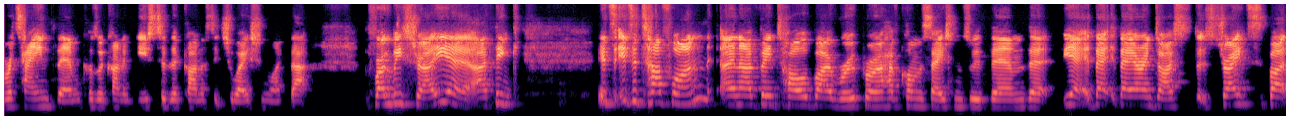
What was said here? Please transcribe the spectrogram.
retained them because we're kind of used to the kind of situation like that. For Rugby Australia, I think it's it's a tough one, and I've been told by RUPA. I have conversations with them that yeah, they, they are in dire straits, but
